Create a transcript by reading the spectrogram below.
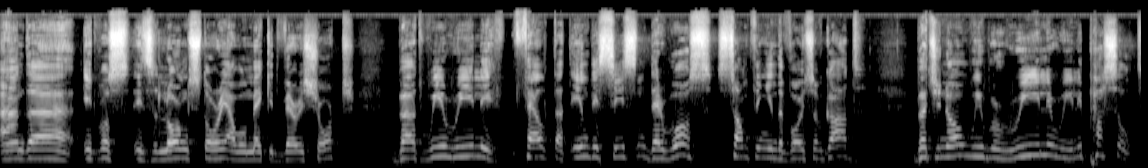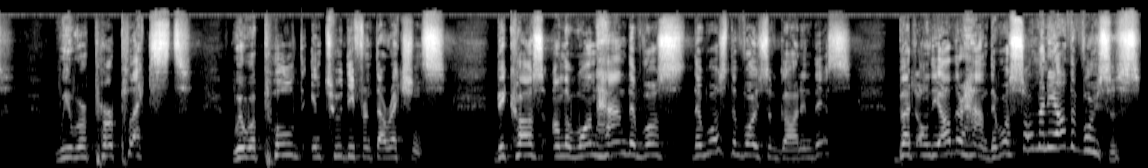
And uh, it was, it's a long story, I will make it very short. But we really felt that in this season there was something in the voice of God. But you know, we were really, really puzzled. We were perplexed. we were pulled in two different directions. Because on the one hand, there was, there was the voice of God in this, but on the other hand, there were so many other voices.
